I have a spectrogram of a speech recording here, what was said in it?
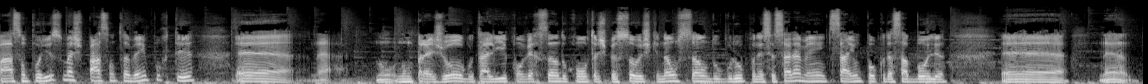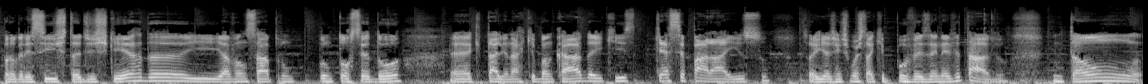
passam por isso, mas passam também por ter é, né, num, pré-jogo, tá ali conversando com outras pessoas que não são do grupo necessariamente, sair um pouco dessa bolha é, né, progressista de esquerda e avançar para um, um torcedor é, que está ali na arquibancada e que quer separar isso. Isso aí a gente mostrar que por vezes é inevitável. Então,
